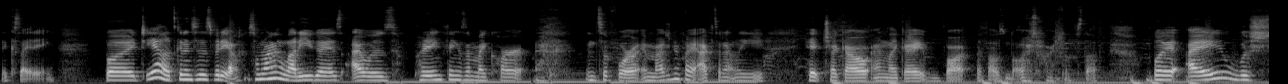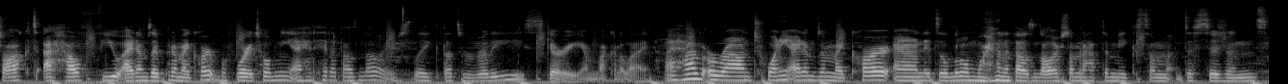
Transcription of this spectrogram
exciting. But yeah let's get into this video. So i'm not gonna lie to you guys. I was putting things in my cart in sephora. Imagine if i accidentally hit checkout and like I bought a thousand dollars worth of stuff. But I was shocked at how few items I put in my cart before it told me I had hit a thousand dollars. Like that's really scary, I'm not gonna lie. I have around 20 items in my cart and it's a little more than a thousand dollars, so I'm gonna have to make some decisions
